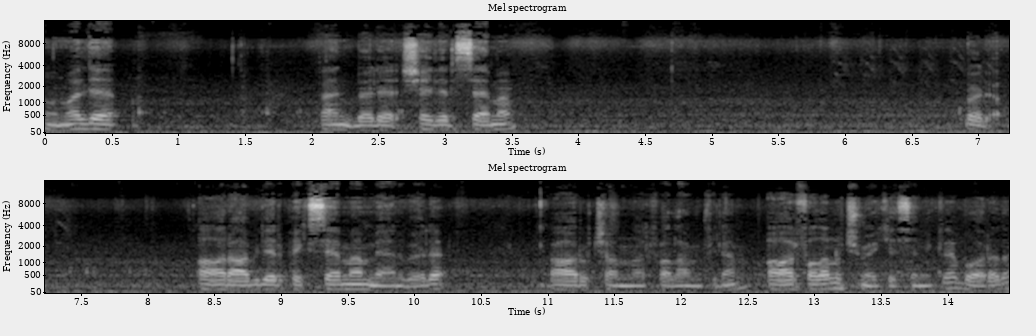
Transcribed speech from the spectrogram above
Normalde ben böyle şeyleri sevmem. Böyle ağır abileri pek sevmem yani böyle. Ağır uçanlar falan filan. Ağır falan uçmuyor kesinlikle bu arada.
